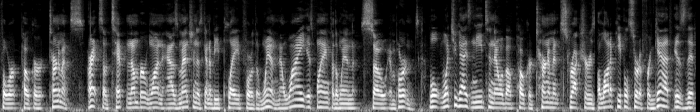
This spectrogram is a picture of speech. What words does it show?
for poker tournaments. All right, so tip number one, as mentioned, is going to be play for the win. Now, why is playing for the win so important? Well, what you guys need to know about poker tournament structures, a lot of people sort of forget, is that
